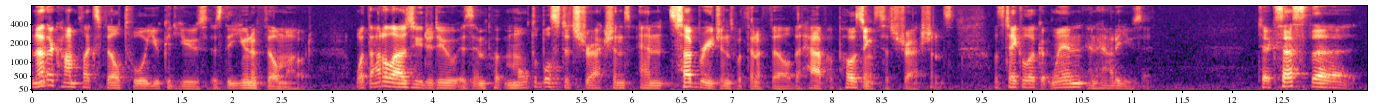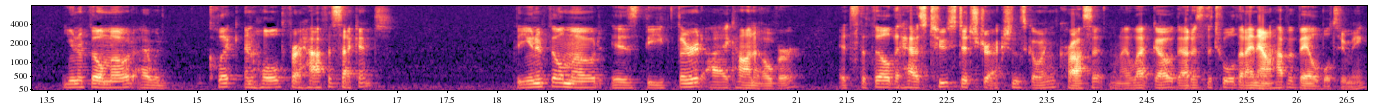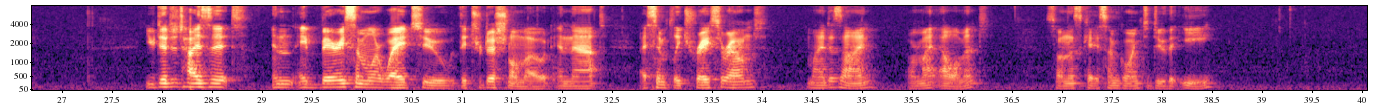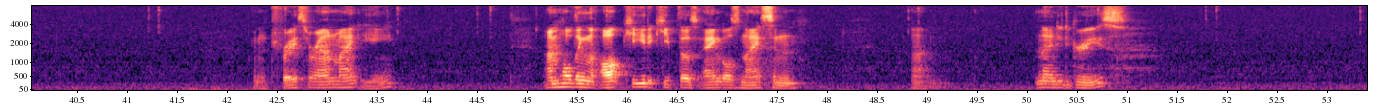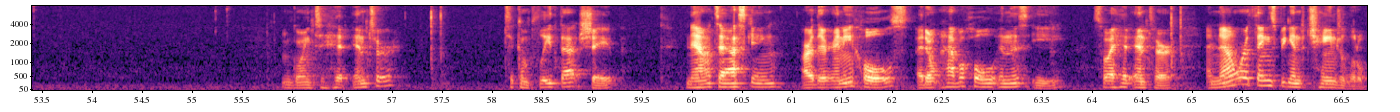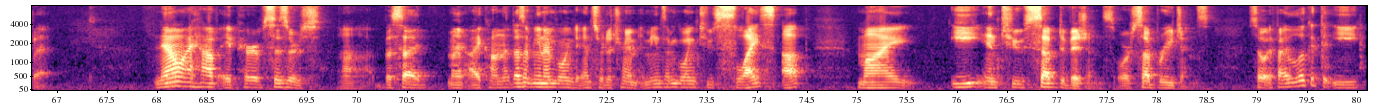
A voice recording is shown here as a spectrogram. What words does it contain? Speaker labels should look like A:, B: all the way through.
A: Another complex fill tool you could use is the unafill mode. What that allows you to do is input multiple stitch directions and subregions within a fill that have opposing stitch directions. Let's take a look at when and how to use it. To access the unafill mode, I would click and hold for half a second. The unafill mode is the third icon over. It's the fill that has two stitch directions going across it. When I let go, that is the tool that I now have available to me. You digitize it in a very similar way to the traditional mode in that I simply trace around my design or my element. So in this case, I'm going to do the E. I'm going to trace around my E. I'm holding the Alt key to keep those angles nice and um, 90 degrees. I'm going to hit enter to complete that shape. Now it's asking, are there any holes? I don't have a hole in this E, so I hit enter. And now where things begin to change a little bit. Now I have a pair of scissors uh, beside my icon. That doesn't mean I'm going to insert a trim. It means I'm going to slice up my E into subdivisions or subregions. So if I look at the E,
